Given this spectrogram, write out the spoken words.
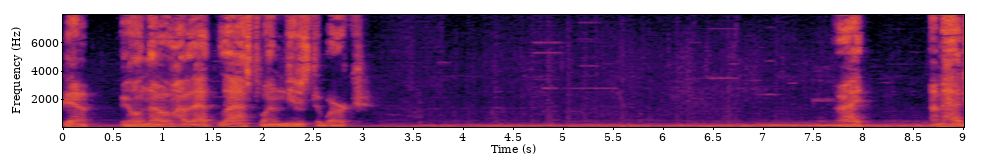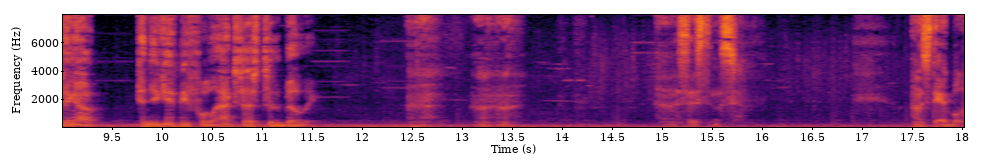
Yeah, we all know how that last one used to work. All right, I'm heading out. Can you give me full access to the building? Uh, uh-huh. Assistance. Unstable.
